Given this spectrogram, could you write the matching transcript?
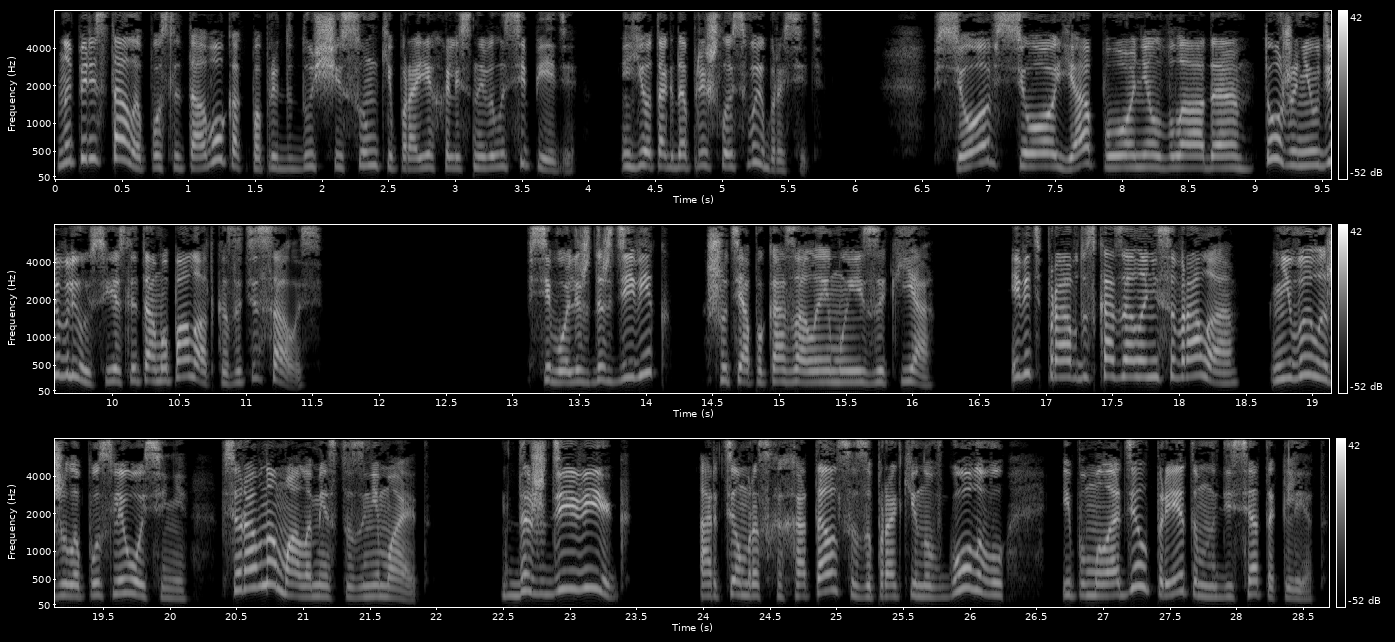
но перестала после того, как по предыдущей сумке проехались на велосипеде. Ее тогда пришлось выбросить. «Все-все, я понял, Влада. Тоже не удивлюсь, если там и палатка затесалась». «Всего лишь дождевик», — шутя показала ему язык я. И ведь правду сказала, не соврала, не выложила после осени, все равно мало места занимает. «Дождевик!» Артем расхохотался, запрокинув голову, и помолодел при этом на десяток лет.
